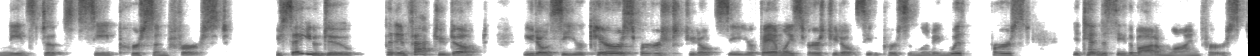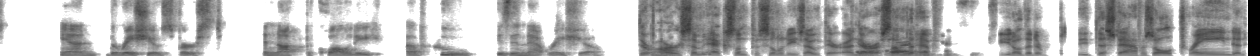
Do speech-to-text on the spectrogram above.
needs to see person first. You say you do, but in fact, you don't. You don't see your carers first. You don't see your families first. You don't see the person living with first. You tend to see the bottom line first and the ratios first. and not the quality of who is in that ratio. There are some excellent facilities out there, and there are some that have you know that are the staff is all trained and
